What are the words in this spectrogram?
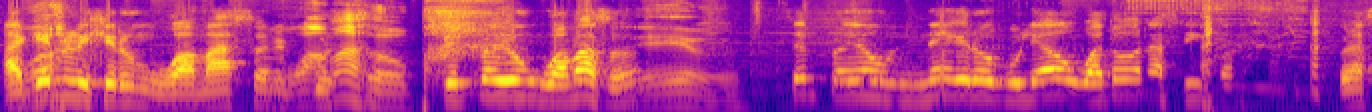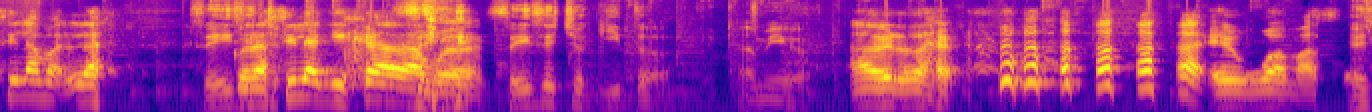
¿a quién Gua- no le dijeron guamazo en el curso? Guamazo, pa. Siempre había un guamazo. Siempre había un negro culeado guatón así, con, con así la, la- Se dice, con así la quijada, weón. se dice choquito, amigo. Ah, verdad. el guamazo. El,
